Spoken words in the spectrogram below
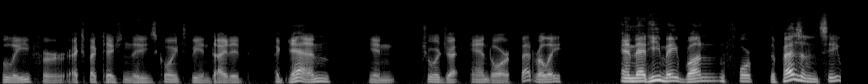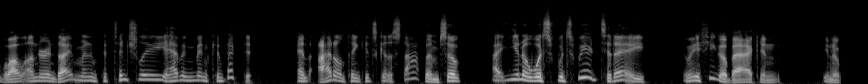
belief or expectation that he's going to be indicted again in Georgia and or federally, and that he may run for the presidency while under indictment and potentially having been convicted. And I don't think it's going to stop him. So, I, you know, what's what's weird today. I mean, if you go back and you know,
